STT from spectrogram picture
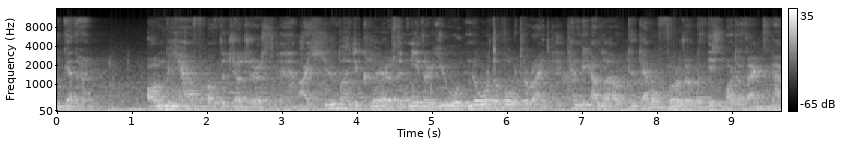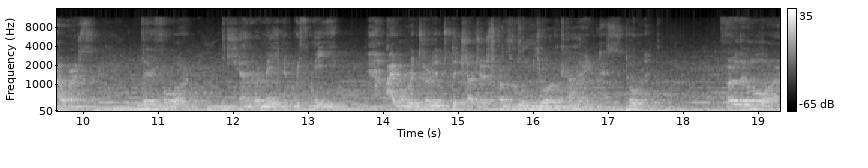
together. On behalf of the judges, I hereby declare that neither you nor the Volterite can be allowed to dabble further with this artifact's powers. Therefore, it shall remain with me. I will return it to the judges from whom your kind stole it. Furthermore,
